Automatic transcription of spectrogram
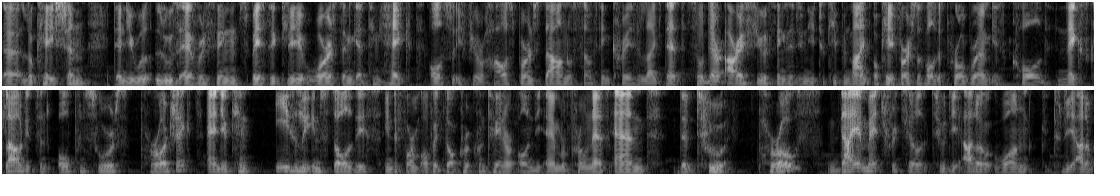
uh, location, then you will lose everything. It's basically worse than getting hacked. Also, if your house burns down or something crazy like that. So there are a few things that you need to keep in mind. Okay, first of all, the program is called Nextcloud. It's an open source project and you can easily install this in the form of a Docker container on the Amber Pro NAS. And the two pros diametrical to the other one to the other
